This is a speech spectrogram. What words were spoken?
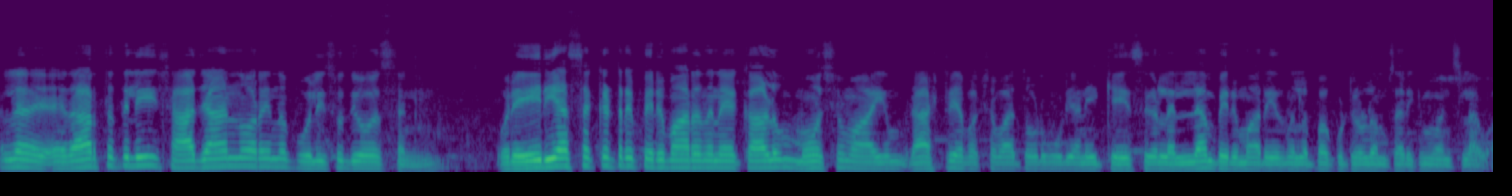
അല്ല യഥാർത്ഥത്തിൽ ഈ ഷാജാൻ എന്ന് പറയുന്ന പോലീസ് ഉദ്യോഗസ്ഥൻ ഒരു ഏരിയ സെക്രട്ടറി പെരുമാറുന്നതിനേക്കാളും മോശമായും രാഷ്ട്രീയ പക്ഷപാതത്തോടും കൂടിയാണ് ഈ കേസുകളിലെല്ലാം പെരുമാറിയതെന്നുള്ള ഇപ്പോൾ കുട്ടികളോട് സംസാരിക്കുമ്പോൾ മനസ്സിലാവുക.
